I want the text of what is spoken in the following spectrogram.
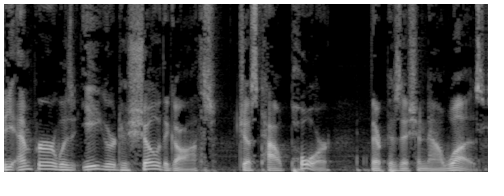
the emperor was eager to show the Goths just how poor their position now was.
